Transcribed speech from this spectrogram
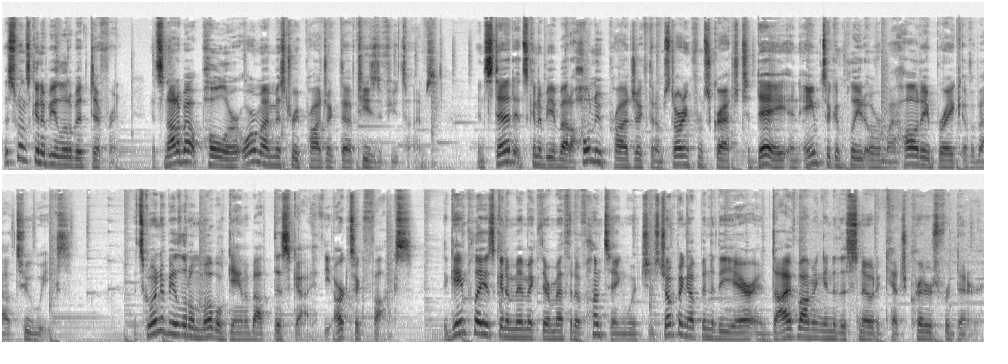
This one's going to be a little bit different. It's not about Polar or my mystery project that I've teased a few times. Instead, it's going to be about a whole new project that I'm starting from scratch today and aim to complete over my holiday break of about two weeks. It's going to be a little mobile game about this guy, the Arctic Fox. The gameplay is going to mimic their method of hunting, which is jumping up into the air and dive bombing into the snow to catch critters for dinner.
